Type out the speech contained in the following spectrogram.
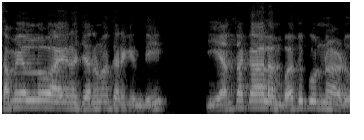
సమయంలో ఆయన జన్మ జరిగింది? ఎంతకాలం బతుకున్నాడు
